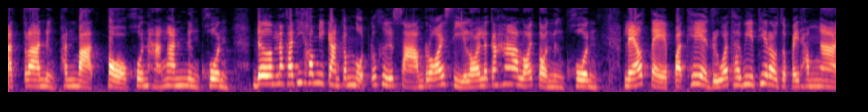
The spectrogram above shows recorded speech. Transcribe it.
อัตรา 1,000 บาทต่อคนหางาน 1 คน เดิมนะคะที่เขามีการกำหนดก็คือ 300 400 แล้วก็ 500 ต่อ 1 คน แล้วแต่ประเทศหรือว่าทวีปที่เราจะไปทำงาน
